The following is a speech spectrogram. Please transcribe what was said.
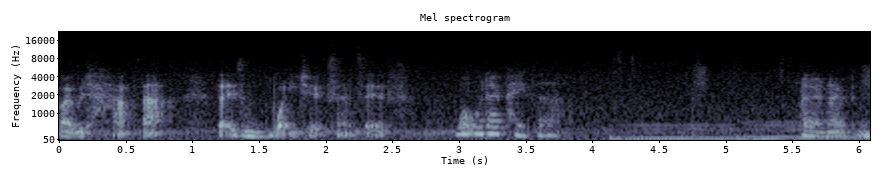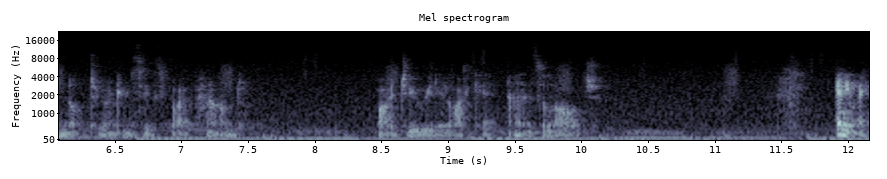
I would have that. That is way too expensive. What would I pay for that? I don't know, but not £265. But I do really like it and it's a large. Anyway,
